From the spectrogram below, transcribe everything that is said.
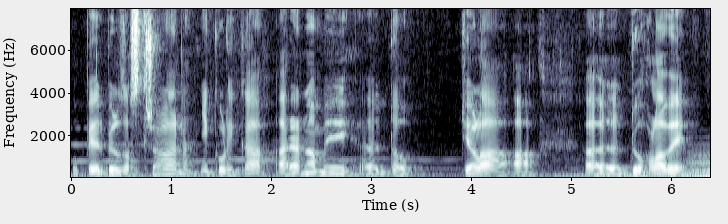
Opět byl zastřelen několika ranami do těla a do hlavy.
